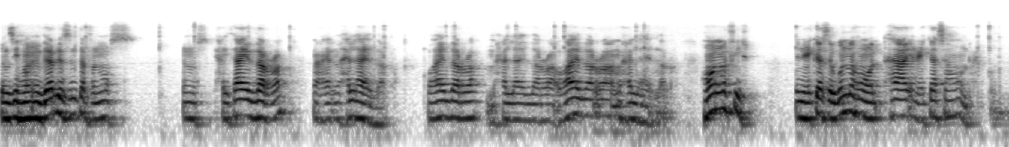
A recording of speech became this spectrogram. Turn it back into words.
البنزين هون inversion center في النص في النص بحيث هاي الذرة محل هاي الذرة وهاي الذرة محل هاي الذرة وهاي الذرة محل هاي الذرة. هون ما فيش. انعكاس لو قلنا هون هاي انعكاسها هون راح يكون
